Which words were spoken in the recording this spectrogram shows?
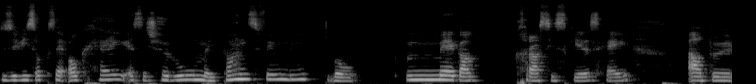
Dass ich so sehe, okay, es ist ein Raum mit ganz vielen Leuten, die mega krasse Skills haben. Aber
